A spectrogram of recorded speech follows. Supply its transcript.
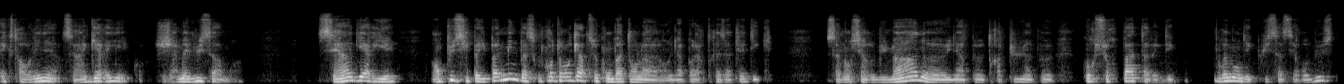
extraordinaire. C'est un guerrier, quoi. J'ai jamais vu ça, moi. C'est un guerrier. En plus, il paye pas de mine, parce que quand on regarde ce combattant-là, il n'a pas l'air très athlétique. C'est un ancien rugbyman, euh, il est un peu trapu, un peu court sur pattes, avec vraiment des cuisses assez robustes.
